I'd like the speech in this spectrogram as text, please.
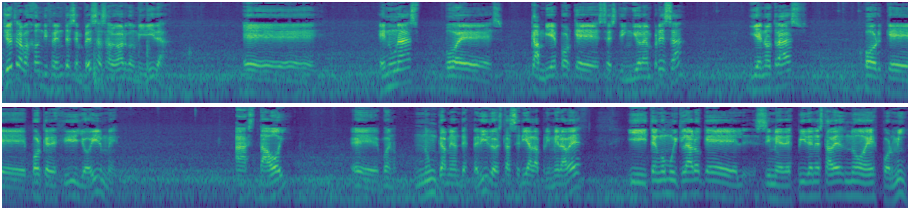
yo he trabajado en diferentes empresas a lo largo de mi vida. Eh, en unas, pues, cambié porque se extinguió la empresa y en otras porque, porque decidí yo irme. Hasta hoy, eh, bueno, nunca me han despedido, esta sería la primera vez y tengo muy claro que si me despiden esta vez no es por mí,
